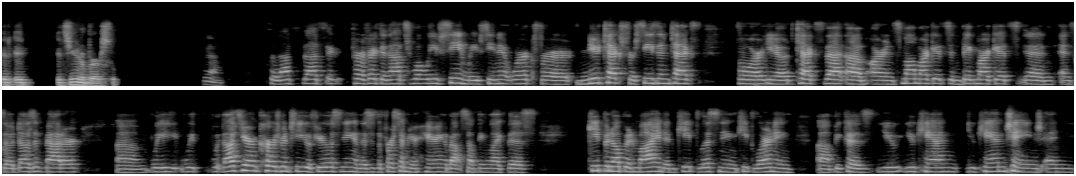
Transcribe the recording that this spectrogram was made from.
it, it, it's universal. Yeah. So that's that's perfect, and that's what we've seen. We've seen it work for new techs, for seasoned techs, for you know techs that um, are in small markets and big markets, and and so it doesn't matter. Um, we we that's your encouragement to you if you're listening, and this is the first time you're hearing about something like this. Keep an open mind and keep listening and keep learning uh, because you you can you can change and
